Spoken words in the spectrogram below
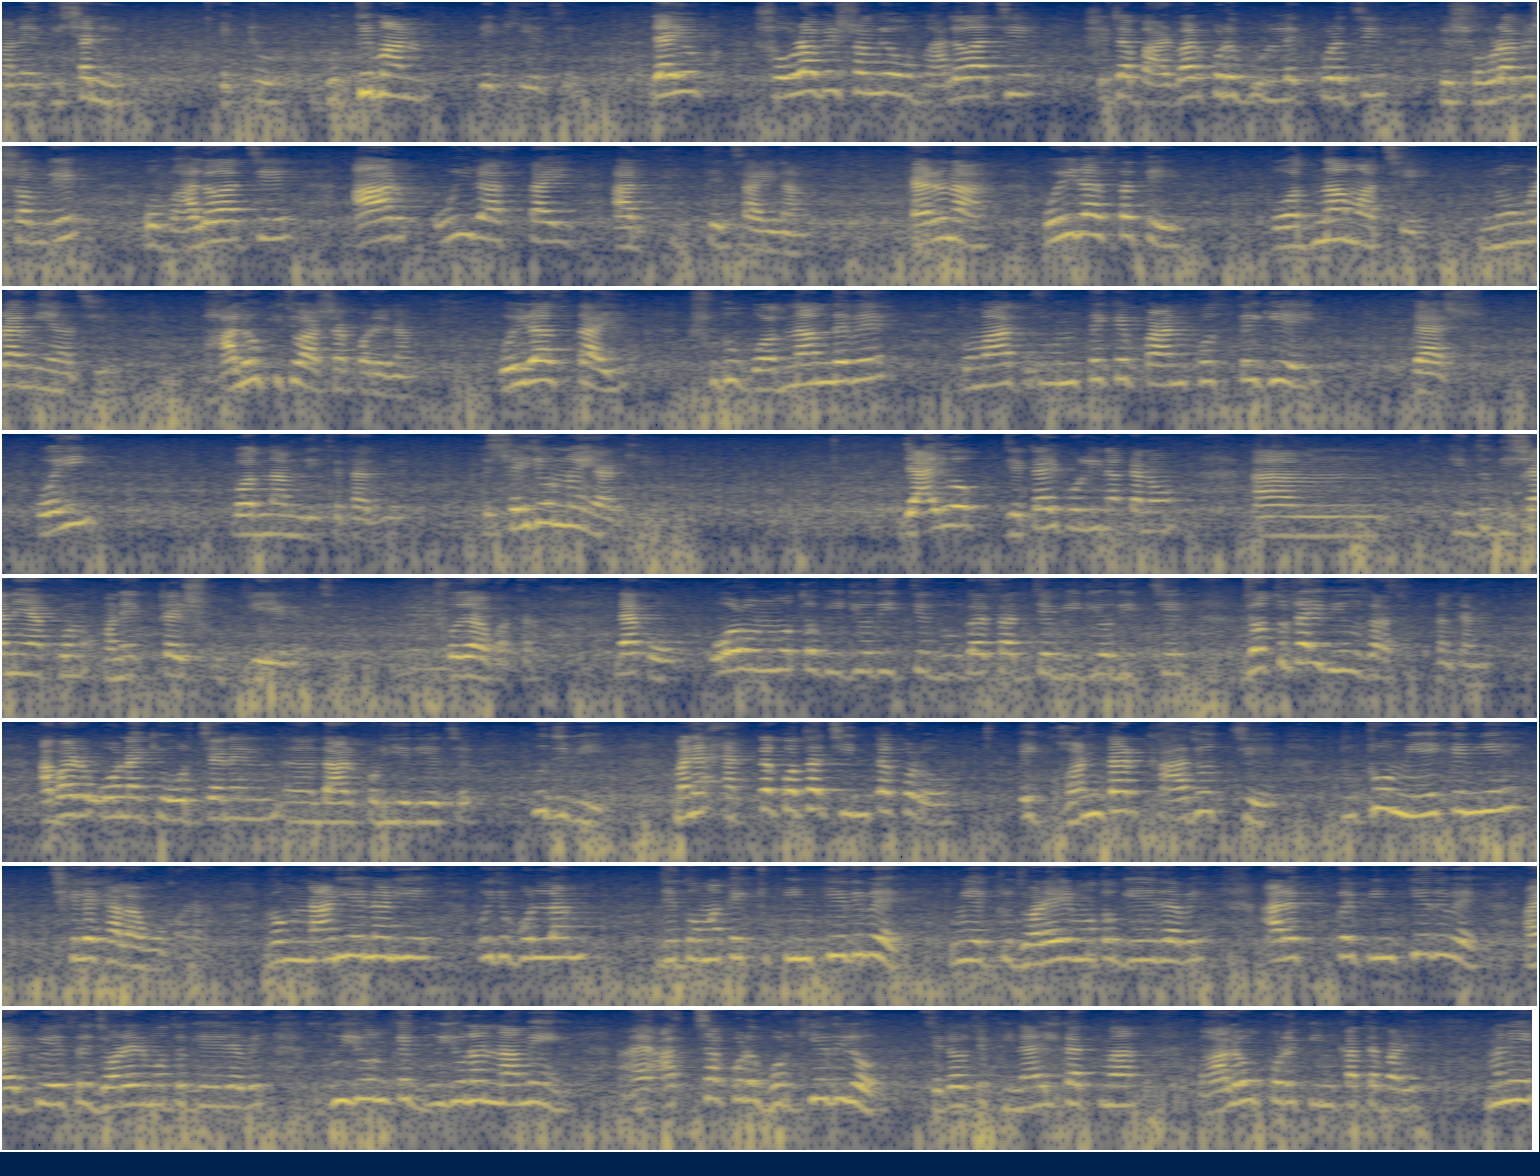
মানে দিশানি একটু বুদ্ধিমান দেখিয়েছে। যাই হোক, সৌরভের সঙ্গে ও ভালো আছে, সেটা বারবার করে উল্লেখ করেছে যে সৌরভের সঙ্গে ও ভালো আছে, আর ওই রাস্তায় আর ফিরতে চায় না। কেননা, ওই রাস্তাতে বদনাম আছে, নোংরামি আছে, ভালো কিছু আশা করে না। ওই রাস্তায় শুধু বদনাম দেবে, তোমার চুন থেকে পান খুঁজতে গিয়েই ব্যাস, ওই বদনাম দিতে থাকবে। সেই জন্যই আর কি। যাই হোক, যেটাই বলি না কেন কিন্তু দিশানি এখন অনেকটাই শুধরিয়ে গেছে। সোজা কথা। দেখো, ওর ওর মতো ভিডিও দিচ্ছে, দুর্গা সাজছে ভিডিও দিচ্ছে, যতটাই ভিউজ আসুক না কেন, আবার ও নাকি ওর চ্যানেল দাঁড় করিয়ে দিয়েছে। বুঝবি? মানে একটা কথা চিন্তা করো, এই ঘণ্টার কাজ হচ্ছে দুটো মেয়েকে নিয়ে ছেলে খেলামো করা এবং নাড়িয়ে নাড়িয়ে ওই যে বললাম যে তোমাকে একটু পিনকিয়ে দিবে, তুমি একটু ঝড়ের মতো গিয়ে যাবে। আর একটুকে পিনকিয়ে দেবে, আর একটু এসে ঝড়ের মতো গিয়ে যাবে। দুইজনকে দুইজনের নামে আচ্ছা করে ভরকিয়ে দিল। সেটা হচ্ছে ফিনাইল কাটমা ভালো করে পিনকাতে পারে। মানে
